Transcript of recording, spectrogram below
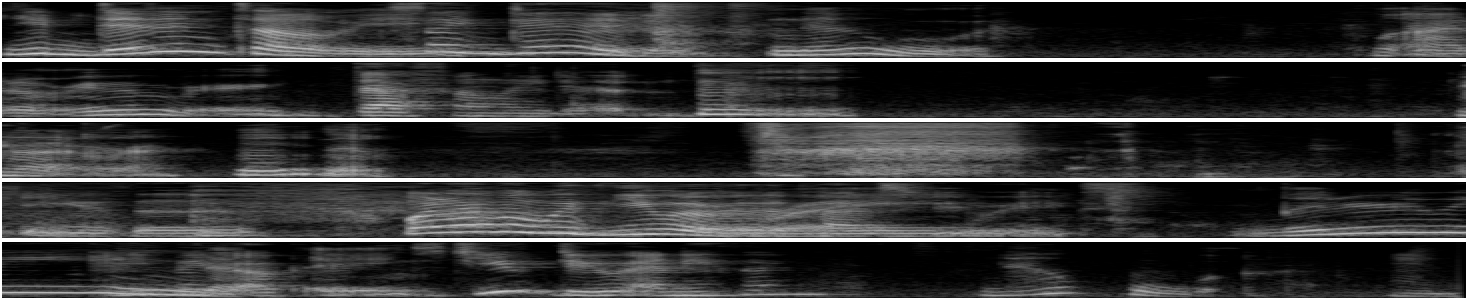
You didn't tell me. Yes, I did. no. Well, I don't remember. Definitely did. Hmm. Whatever. No. Jesus. What happened with you over the past few weeks? Literally Any big nothing. updates? Do you do anything? No. Hmm.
